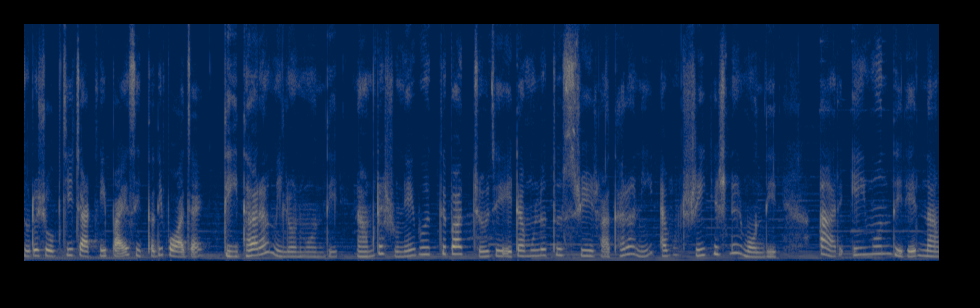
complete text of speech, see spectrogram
দুটো সবজি, চাটনি, পায়েস ইত্যাদি পাওয়া যায়। দ্বিধারা মিলন মন্দির। নামটা শুনেই বুঝতে পারছ যে এটা মূলত শ্রী রাধারানী এবং শ্রীকৃষ্ণের মন্দির। আর এই মন্দিরের নাম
